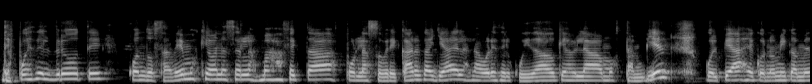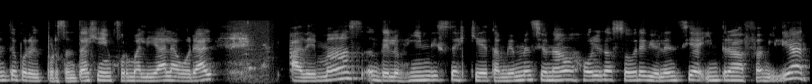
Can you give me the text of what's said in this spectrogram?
Después del brote, cuando sabemos que van a ser las más afectadas por la sobrecarga ya de las labores del cuidado que hablábamos, también golpeadas económicamente por el porcentaje de informalidad laboral además de los índices que también mencionabas, Olga, sobre violencia intrafamiliar.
